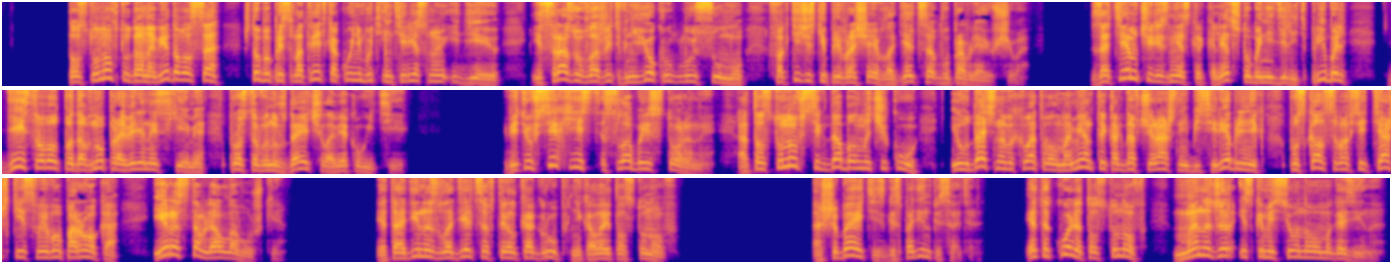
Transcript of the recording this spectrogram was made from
Толстунов туда наведывался, чтобы присмотреть какую-нибудь интересную идею и сразу вложить в нее круглую сумму, фактически превращая владельца в управляющего. Затем, через несколько лет, чтобы не делить прибыль, действовал по давно проверенной схеме, просто вынуждая человека уйти. Ведь у всех есть слабые стороны, а Толстунов всегда был на чеку и удачно выхватывал моменты, когда вчерашний бессеребренник пускался во все тяжкие своего порока и расставлял ловушки. Это один из владельцев ТЛК Групп, Николай Толстунов. Ошибаетесь, господин писатель. Это Коля Толстунов, менеджер из комиссионного магазина.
